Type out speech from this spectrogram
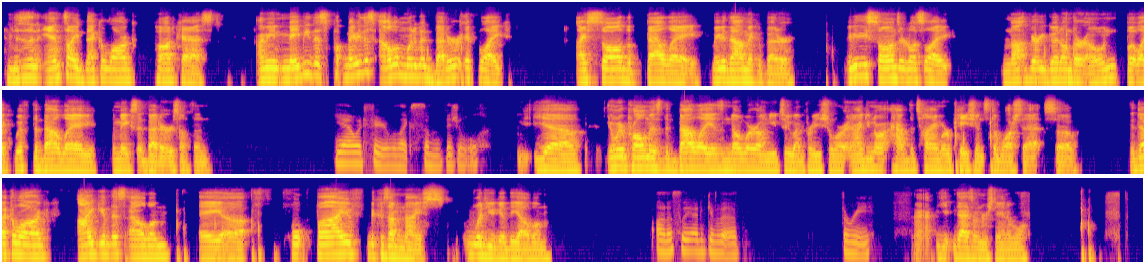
This is an anti-Decalogue podcast. I mean, maybe this maybe this album would have been better if like I saw the ballet. Maybe that would make it better. Maybe these songs are just like not very good on their own, but like with the ballet, it makes it better or something. Yeah, I would figure with like some visual. Yeah. The only problem is the ballet is nowhere on YouTube, I'm pretty sure, and I do not have the time or patience to watch that. So, the Decalogue, I give this album a uh, f- five because I'm nice. What do you give the album? Honestly, I'd give it a three. Uh, that's understandable.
